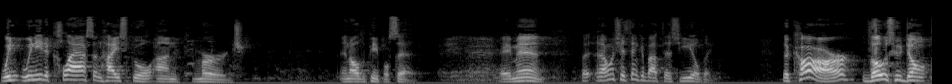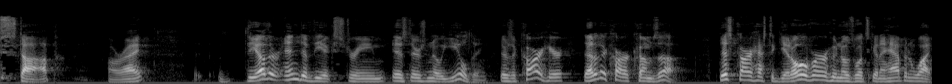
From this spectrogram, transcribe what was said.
We, we need a class in high school on merge. And all the people said, Amen. Amen. But I want you to think about this yielding. The car, those who don't stop, all right, the other end of the extreme is there's no yielding. There's a car here, that other car comes up. This car has to get over. Who knows what's going to happen? Why?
